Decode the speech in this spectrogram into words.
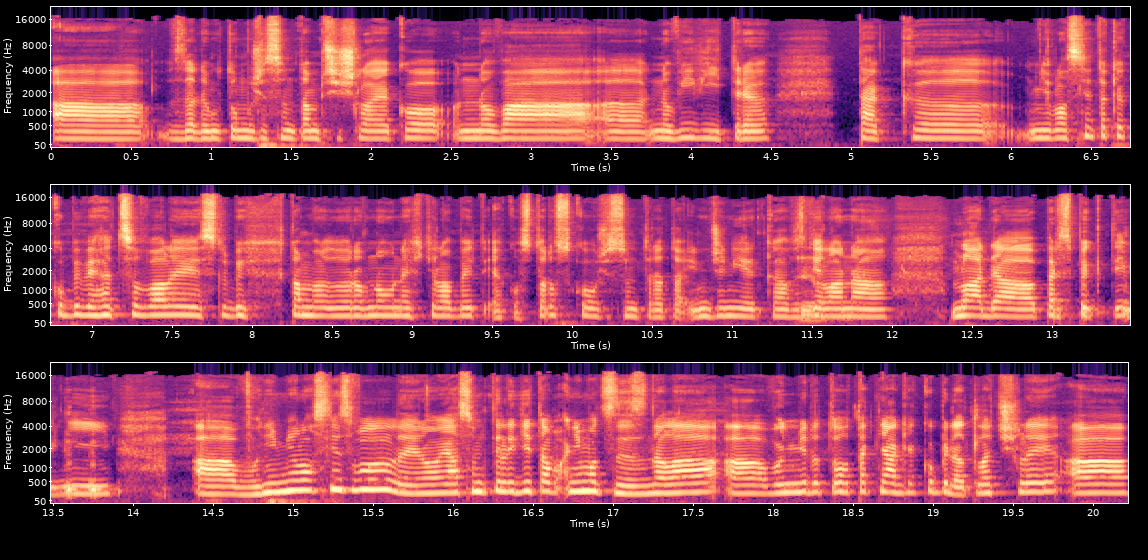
A vzhledem k tomu, že jsem tam přišla jako nová, nový vítr, tak eh, mě vlastně tak jako by vyhecovali, jestli bych tam rovnou nechtěla být jako starostkou, že jsem teda ta inženýrka, vzdělaná, mladá, perspektivní. A oni mě vlastně zvolili, no. Já jsem ty lidi tam ani moc neznala a oni mě do toho tak nějak jako by natlačili a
